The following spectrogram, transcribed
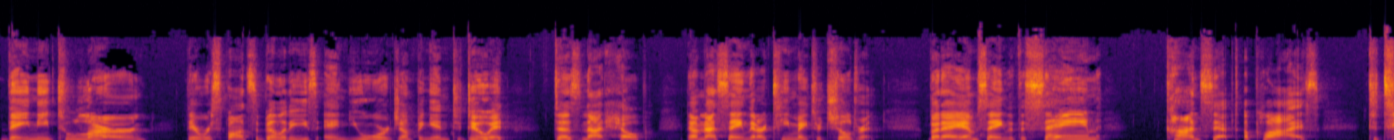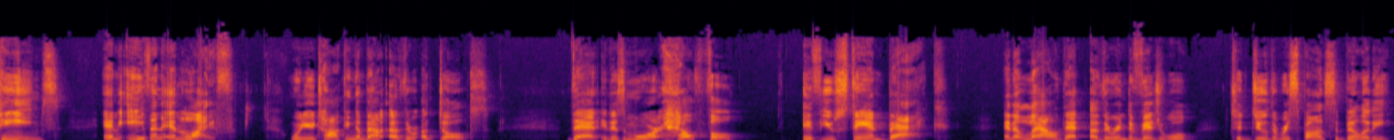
They need to learn their responsibilities, and you're jumping in to do it does not help. Now, I'm not saying that our teammates are children, but I am saying that the same concept applies to teams and even in life when you're talking about other adults, that it is more helpful if you stand back and allow that other individual to do the responsibility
